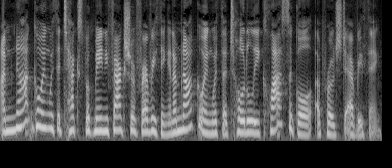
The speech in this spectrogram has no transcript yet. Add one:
I'm not going with a textbook manufacturer for everything and I'm not going with a totally classical approach to everything.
